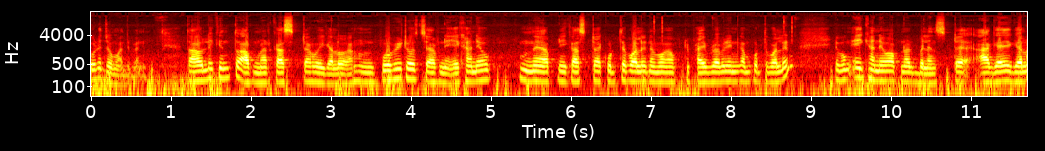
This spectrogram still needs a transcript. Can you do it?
করে জমা দেবেন। তাহলে কিন্তু আপনার কাজটা হয়ে গেল। এখন প্রফিট হচ্ছে আপনি এখানেও আপনি কাজটা করতে পারলেন এবং আপনি ফাইভ রাবেল ইনকাম করতে পারলেন এবং এইখানেও আপনার ব্যালেন্সটা আগে গেল।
